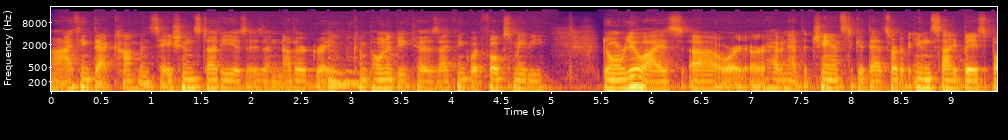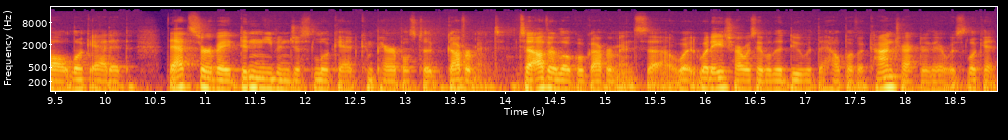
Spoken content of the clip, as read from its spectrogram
Uh, I think that compensation study is, is another great component because I think what folks maybe don't realize uh, or, or haven't had the chance to get that sort of inside baseball look at it. That survey didn't even just look at comparables to government, to other local governments. Uh, what, what HR was able to do with the help of a contractor there was look at,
